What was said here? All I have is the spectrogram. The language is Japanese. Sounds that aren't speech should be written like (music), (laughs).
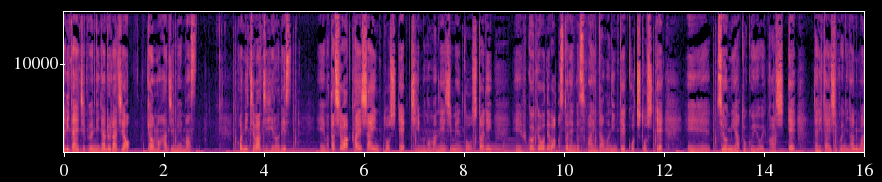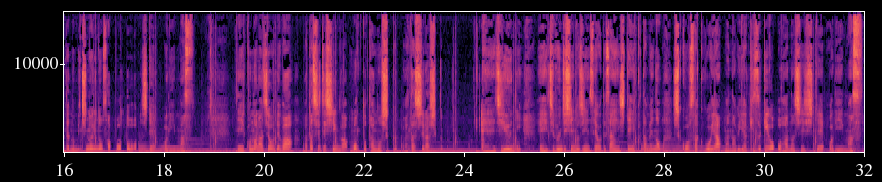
なりたい自分になるラジオ。今日も始めます。こんにちは千尋です、えー、私は会社員としてチームのマネジメントをしたり、えー、副業ではストレングスファインダーの認定コーチとして、えー、強みや得意を生かしてなりたい自分になるまでの道のりのサポートをしております。でこのラジオでは私自身がもっと楽しく私らしくえー、自由に、えー、自分自身の人生をデザインしていくための試行錯誤や学びや気づきをお話ししております、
